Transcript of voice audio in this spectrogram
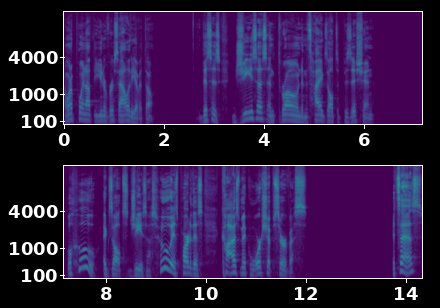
I want to point out the universality of it, though. This is Jesus enthroned in this high exalted position. Well, who exalts Jesus? Who is part of this cosmic worship service? It says,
